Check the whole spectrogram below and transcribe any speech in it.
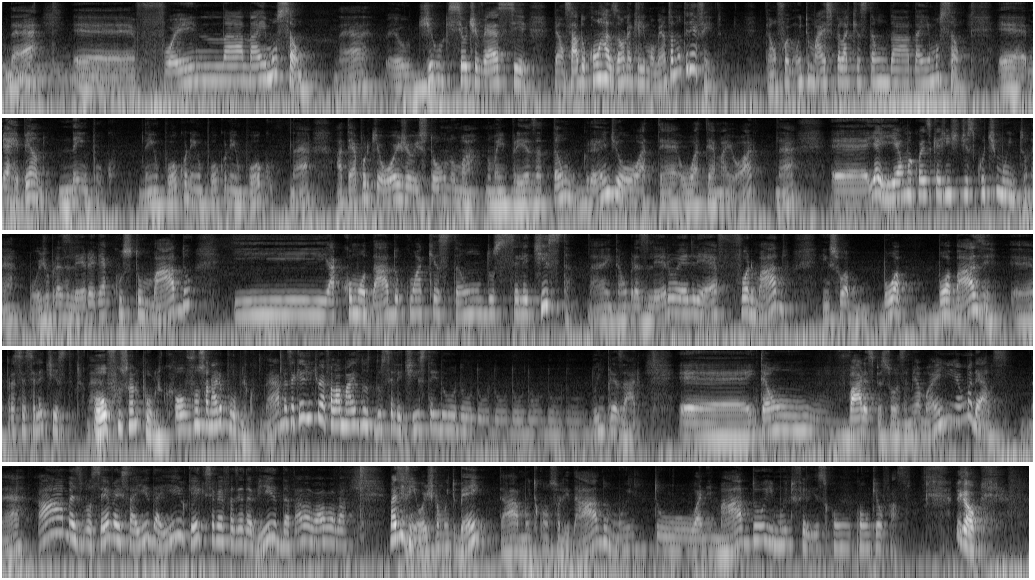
né, é, foi na, na emoção, né? Eu digo que se eu tivesse pensado com razão naquele momento, eu não teria feito. Então foi muito mais pela questão da, da emoção. É, me arrependo? Nem um pouco. Nem um pouco, nem um pouco, nem um pouco, né? Até porque hoje eu estou numa, numa empresa tão grande ou até, ou até maior, né? É, e aí é uma coisa que a gente discute muito, né? Hoje o brasileiro ele é acostumado e acomodado com a questão do seletista, né? Então o brasileiro ele é formado em sua boa boa base é, para ser seletista. Né? Ou funcionário público. Ou funcionário público. Né? Mas aqui a gente vai falar mais do, do seletista e do, do, do, do empresário. É, então, várias pessoas, a minha mãe é uma delas. Né? Ah, mas você vai sair daí, o que, que você vai fazer da vida? Blá, blá, blá, blá. Mas enfim, hoje estou muito bem, tá? Muito consolidado, muito animado e muito feliz com, com o que eu faço. Legal.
